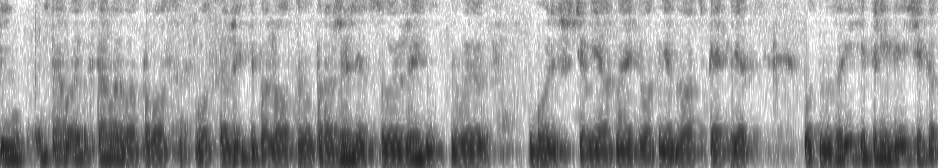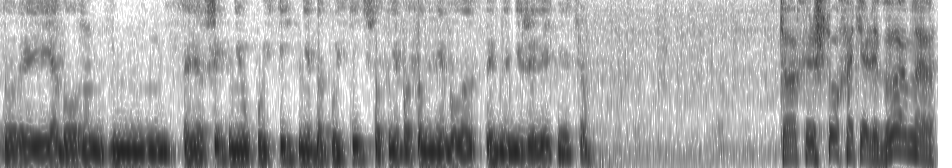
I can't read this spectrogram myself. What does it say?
И второй, второй вопрос. Вот скажите, пожалуйста, вы прожили свою жизнь, вы больше, чем я, знаете, вот мне 25 лет. Вот назовите три вещи, которые я должен совершить, не упустить, не допустить, чтобы мне потом не было стыдно, не жалеть ни о чем. Так, и что хотели? Главное,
